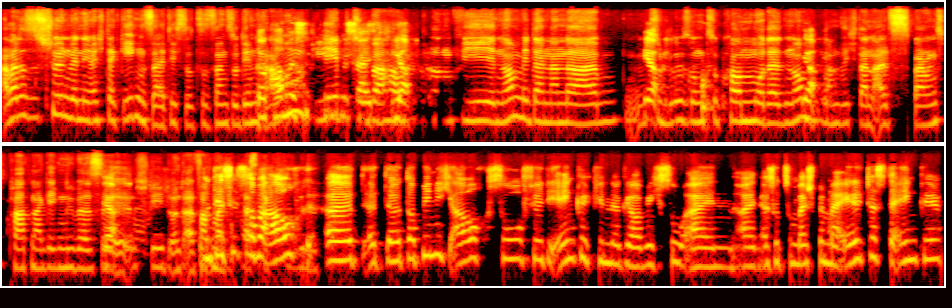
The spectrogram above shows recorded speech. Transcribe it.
Aber das ist schön, wenn ihr euch da gegenseitig sozusagen so den da Raum gebt, überhaupt ja. irgendwie ne, miteinander ja. zu Lösungen zu kommen oder ne, ja. man sich dann als Sparringspartner gegenüber steht und einfach. Und das ist aber auch, äh, da, da, bin ich auch so für die Enkelkinder, glaube ich, so ein, ein, also zum Beispiel mein ältester Enkel,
